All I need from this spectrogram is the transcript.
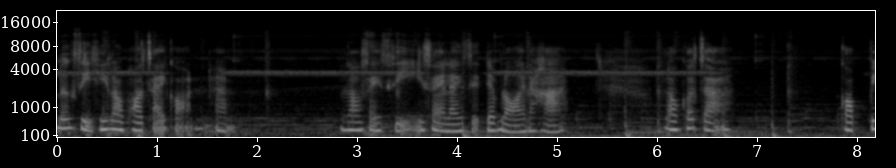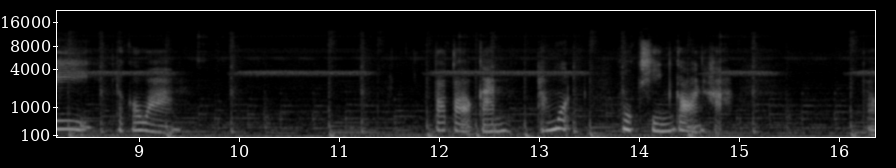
เลือกสีที่เราพอใจก่อนอะ เราใส่สีใส่อะไรเสร็จเรียบร้อยนะคะ เราก็จะ Copy แล้วก็วาง ต่อๆกันทั้งหมด 6 ชิ้นก่อนค่ะ ต่อ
